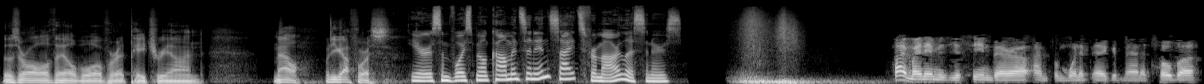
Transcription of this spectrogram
Those are all available over at Patreon. Mal, what do you got for us? Here are some voicemail comments and insights from our listeners. Hi, my name is Yassine Berra. I'm from Winnipeg, Manitoba.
